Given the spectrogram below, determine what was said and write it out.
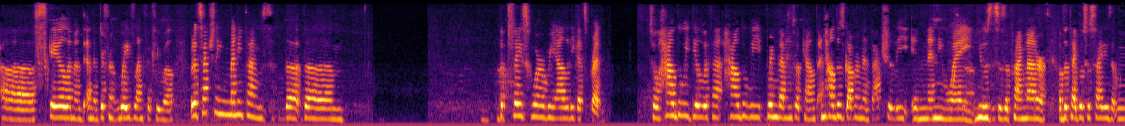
uh, scale and a, and a different wavelength if you will. But it's actually many times the the um, the place where reality gets bred so how do we deal with that? How do we bring that into account? And how does government actually in any way use this as a prime matter of the type of societies that we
